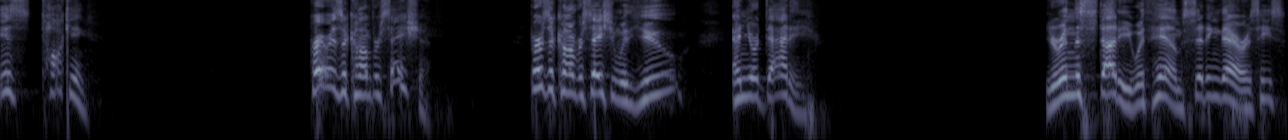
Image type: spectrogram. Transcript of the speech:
is talking. Prayer is a conversation. Prayer is a conversation with you and your daddy. You're in the study with him, sitting there as he's,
